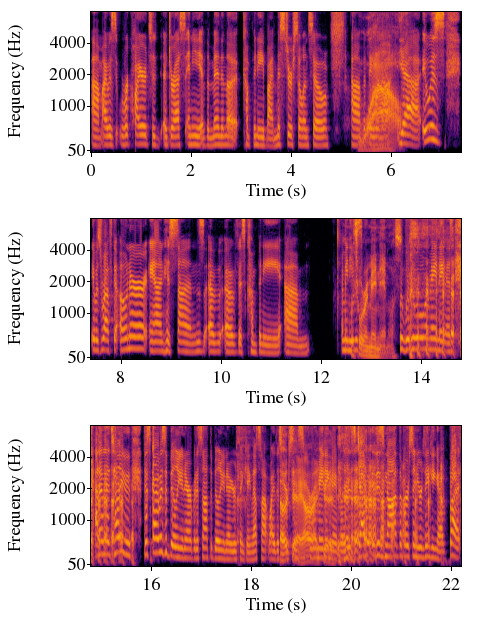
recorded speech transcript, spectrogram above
Um, I was required to address any of the men in the company by Mr. so and so. But they were not. Yeah, it was it was rough. The owner and his sons of of this company um I mean, he Which was will remain nameless. who, who will remain nameless. And I'm going to tell you, this guy was a billionaire, but it's not the billionaire you're thinking. That's not why this Okay, person's all right, remaining good. nameless. It's def- it is not the person you're thinking of, but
